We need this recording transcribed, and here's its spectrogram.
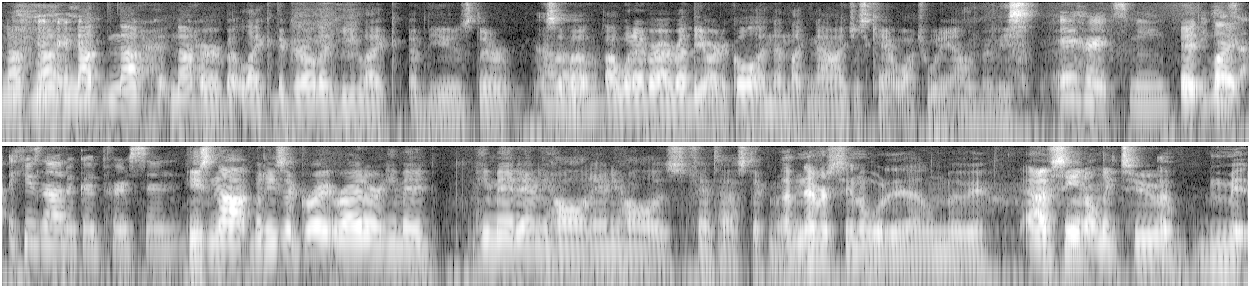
not not not not her- not her, but like the girl that he like abused or so, Oh. uh, whatever. I read the article and then like now I just can't watch Woody Allen movies. It hurts me It, because like- he's not a good person. He's not, but he's a great writer and he made he made Annie Hall and Annie Hall is a fantastic movie. I've never seen a Woody Allen movie. I've seen only 2 I've mi-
